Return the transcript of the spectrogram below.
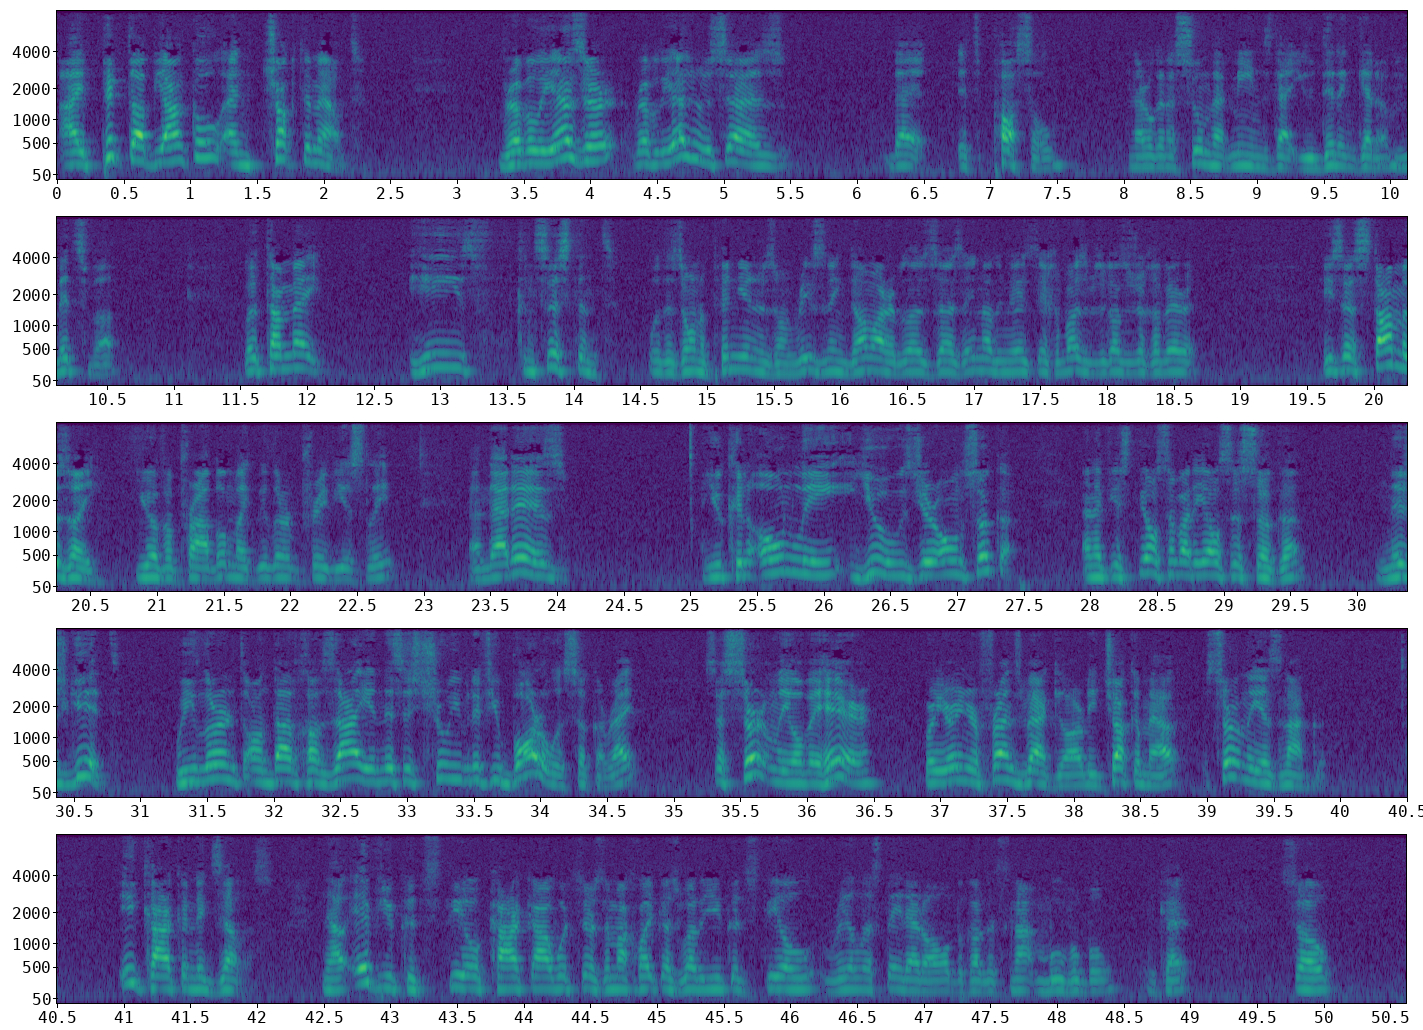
I picked up Yankel and chucked him out. Rebbe Eliezer, Rebbe Eliezer says that it's pasul. Now we're going to assume that means that you didn't get a mitzvah. L'tamei, he's consistent with his own opinion, his own reasoning. Says, he says, Stamazai, you have a problem, like we learned previously, and that is you can only use your own sukkah. And if you steal somebody else's sukkah, nishgit. We learned on Dav Chavzai, and this is true even if you borrow a sukkah, right? So certainly over here, where you're in your friend's backyard, you chuck him out, certainly is not good. E karka nixelis. Now, if you could steal karka, which there's a machlekes whether you could steal real estate at all because it's not movable, okay? So,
